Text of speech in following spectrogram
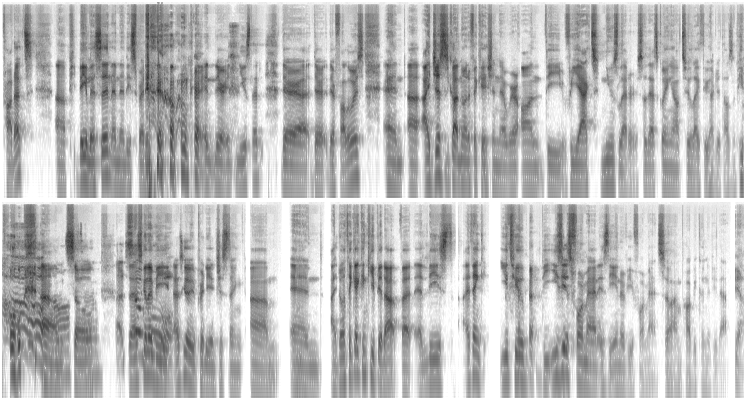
product, uh, they listen and then they spread it on their, in their newsletter, their uh, their their followers. And uh, I just got notification that we're on the React newsletter, so that's going out to like three hundred thousand people. Oh, um, So Awesome. that's, so that's so gonna be that's gonna be pretty interesting. Um, and I don't think I can keep it up, but at least I think YouTube the easiest format is the interview format. So I'm probably gonna do that. Yeah.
